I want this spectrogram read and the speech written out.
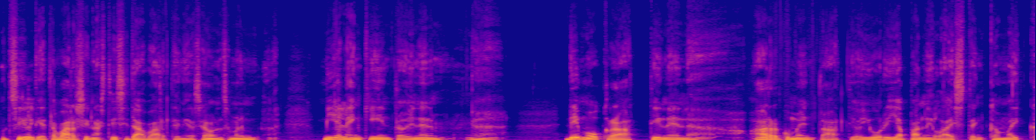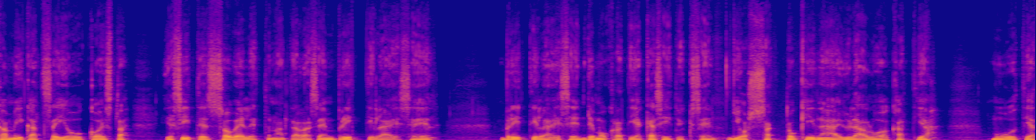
mutta silti, että varsinaisesti sitä varten. Ja se on semmoinen mielenkiintoinen äh, demokraattinen argumentaatio juuri japanilaisten kamikatse-joukoista ja sitten sovellettuna tällaiseen brittiläiseen, brittiläiseen demokratiakäsitykseen, jossa toki nämä yläluokat ja muut ja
